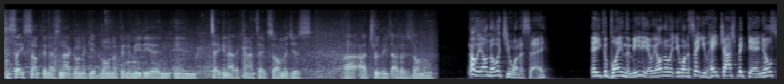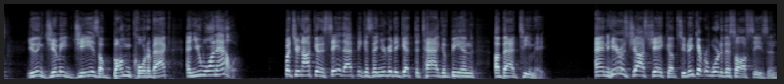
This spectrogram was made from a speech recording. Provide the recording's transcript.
to say something that's not going to get blown up in the media and, and taken out of context. So I'm going to just, uh, I truly, I just don't know. No, we all know what you want to say. Yeah, you could blame the media. We all know what you want to say. You hate Josh McDaniels. You think Jimmy G is a bum quarterback, and you want out. But you're not going to say that because then you're going to get the tag of being a bad teammate. And here is Josh Jacobs, who didn't get rewarded this offseason.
